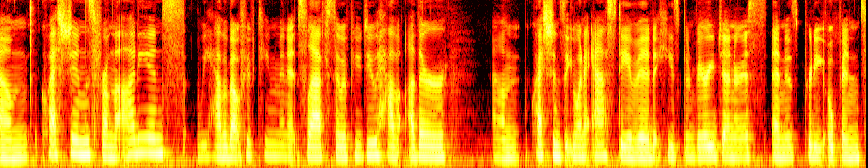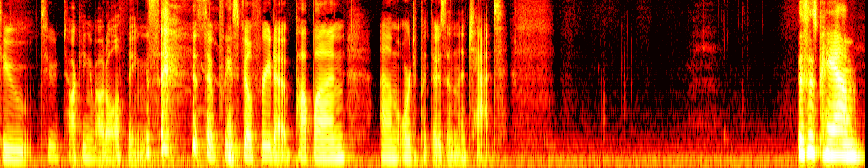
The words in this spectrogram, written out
um, questions from the audience. We have about 15 minutes left. So, if you do have other um, questions that you want to ask David, he's been very generous and is pretty open to, to talking about all things. so, please feel free to pop on um, or to put those in the chat. This is Pam.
